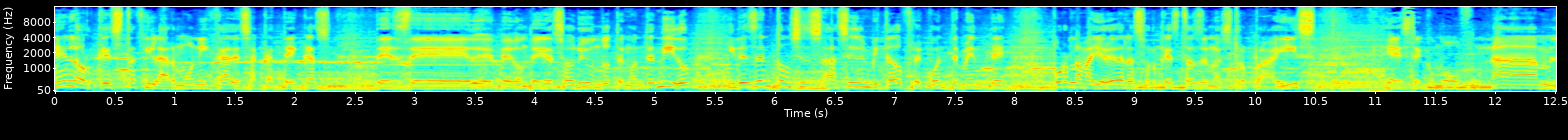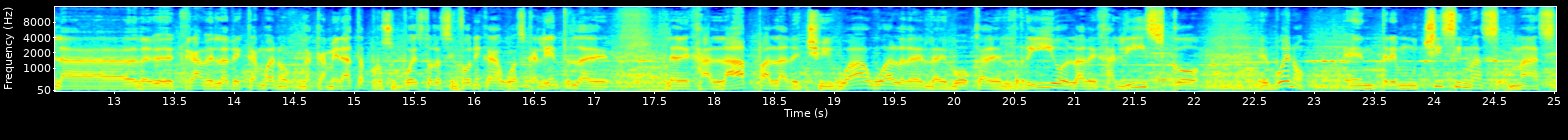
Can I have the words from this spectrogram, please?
en la Orquesta Filarmónica de Zacatecas desde de, donde es oriundo, tengo entendido, y desde entonces ha sido invitado frecuentemente por la mayoría de las orquestas de nuestro país, este, como FUNAM, la, la, de, bueno, la Camerata, por supuesto, la Sinfónica de Aguascalientes, la de, la de Jalapa, la de Chihuahua, la de, la de Boca del Río, la de Jalisco, eh, bueno, entre muchísimas más.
